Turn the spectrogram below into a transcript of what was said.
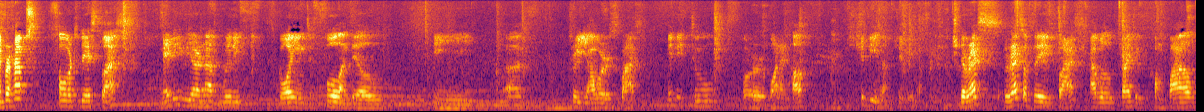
And perhaps for today's class, maybe we are not really going into full until the uh, three hours class. Maybe two or one and a half should be enough. Should be enough. The rest, the rest of the class, I will try to compile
